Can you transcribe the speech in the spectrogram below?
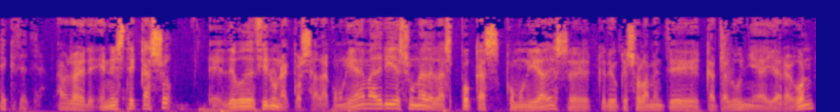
etcétera. Vamos a ver, en este caso eh, debo decir una cosa. La Comunidad de Madrid es una de las pocas comunidades, eh, creo que solamente Cataluña y Aragón,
